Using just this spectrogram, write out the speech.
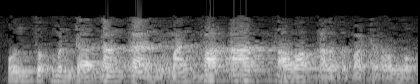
Untuk mendatangkan manfaat tawakal kepada Allah.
